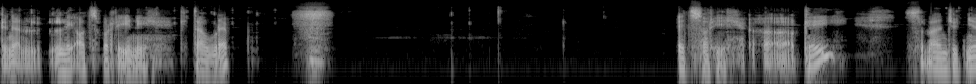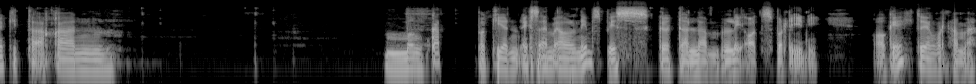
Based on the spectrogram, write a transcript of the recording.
Dengan layout seperti ini. Kita wrap. Eh, sorry. Oke. Okay. Selanjutnya kita akan mengkat bagian XML namespace ke dalam layout seperti ini. Oke, itu yang pertama.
